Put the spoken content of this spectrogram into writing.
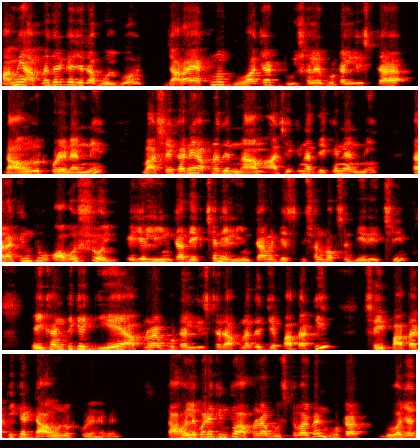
আমি আপনাদেরকে যেটা বলব, যারা এখনও দু সালের ভোটার লিস্টটা ডাউনলোড করে নেননি বা সেখানে আপনাদের নাম আছে কিনা দেখে নেননি, তারা কিন্তু অবশ্যই এই যে লিঙ্কটা দেখছেন, এই লিঙ্কটা আমি ডেসক্রিপশন বক্সে দিয়ে দিচ্ছি। এইখান থেকে গিয়ে আপনারা ভোটার লিস্টের আপনাদের যে পাতাটি, সেই পাতাটিকে ডাউনলোড করে নেবেন। তাহলে পরে কিন্তু আপনারা বুঝতে পারবেন ভোটার দু হাজার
